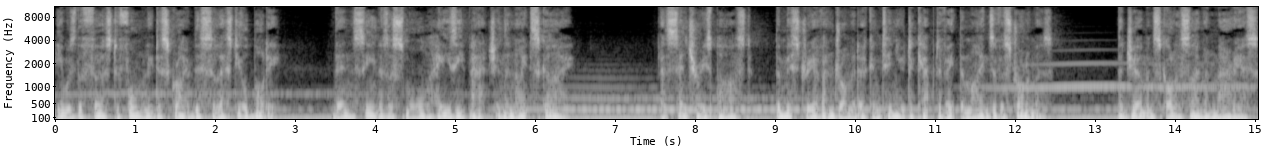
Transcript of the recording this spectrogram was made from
he was the first to formally describe this celestial body, then seen as a small hazy patch in the night sky. As centuries passed, the mystery of Andromeda continued to captivate the minds of astronomers. The German scholar Simon Marius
